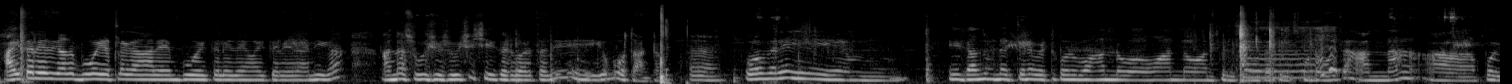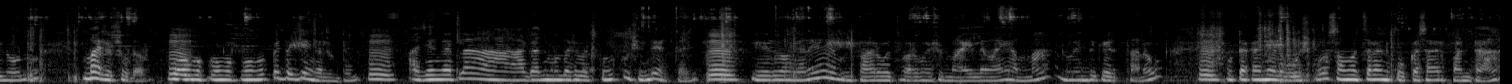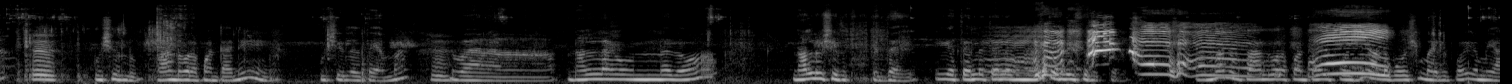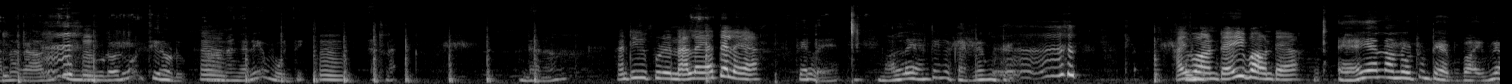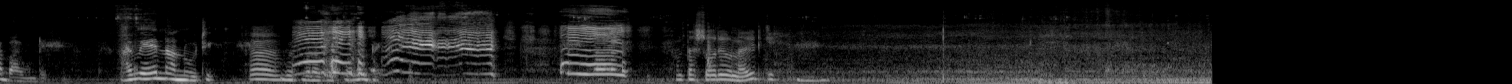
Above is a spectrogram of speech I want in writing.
అయితలేదు కదా బువ్వ ఎట్లా కావాలి? బువ్వ అయితలేదు ఏమైతలేదు? అని ఇక అన్న చూసి చూసి చీకటి పడుతుంది ఇక పోతా అంటాం పోగానే ఈ గంజు నెత్తిన పెట్టుకొని వాన్నో వాన్నో అని పిలుచుకుంటా పిలుచుకుంటా పోతే అన్న ఆ పోయినోడు మరి చూడరు. పోమ పోమ పోమ పెద్ద జంగలు ఉంటుంది ఆ జంగట్ల ఆ గంజు ముందట పెట్టుకొని కూర్చుని ఎడుతుంది ఏడవగానే పార్వతి పరమేశ్వరుడు మా ఇల్లమాయి అమ్మ నువ్వు ఎందుకు ఎడతాను పుట్టకన్యలు పోసిపో సంవత్సరానికి ఒక్కసారి పంట. ఉషుళ్ళు పాండవుల పంట అని వెళ్తాయమ్మ. నువ్వు ఆ నల్లగా ఉన్నదో నల్లు ఉసిరు పెద్దది. ఇక తెల్ల ఉన్నది తెల్ల ఉసిరు అమ్మ నువ్వు పాండవుల పంట అలా పోసి మరిపోయి ఇక మీ అన్న రాడు చూడడు తినడు. అనగానే పోద్ది. అట్లా. అంతేనా అంటే ఇప్పుడు నల్లయా తెల్లయా? తెల్లే మళ్ళీ అంటే ఇంకా కర్రెగా ఉంటాయి అవి బాగుంటాయి? ఇవి బాగుంటాయా? ఏ నా నోటి ఉంటాయి అవి బా ఇవే బాగుంటాయి. అవే నా నోటి. గుర్తులు ఉంటాయి. అంత స్టోరీ ఉన్నది వీటికి ఉమ్.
